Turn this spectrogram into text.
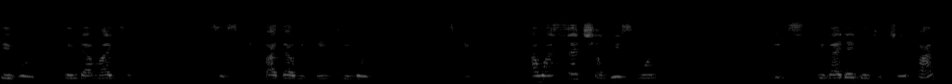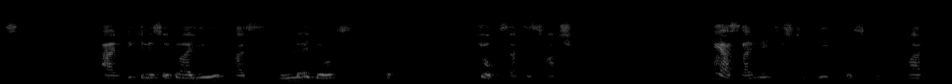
favored in the mighty Jesus. Father, we thank you, Lord. Our section this morning is divided into two parts, and Deaconess Odunaye has led us for job satisfaction. My assignment is to lead us on marriage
